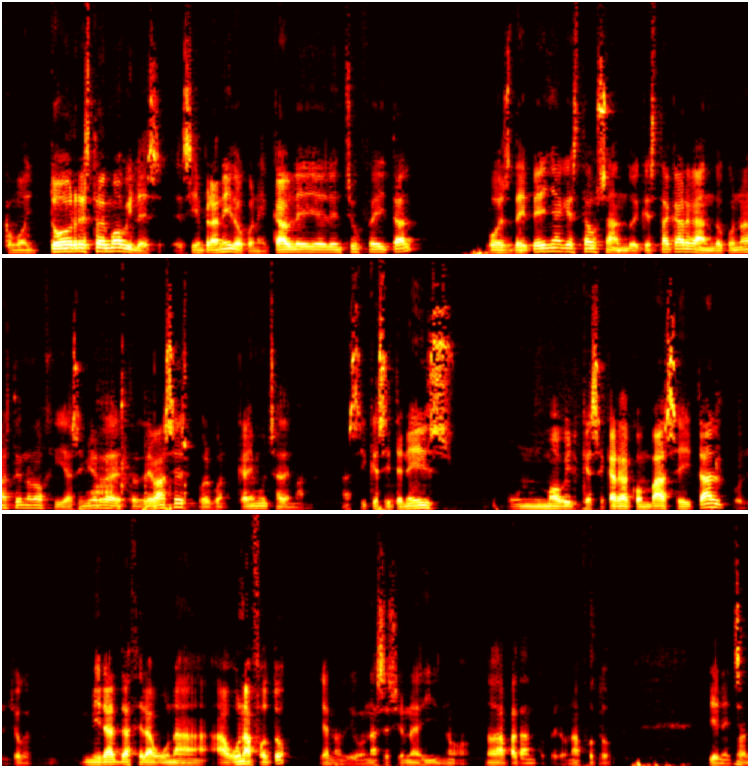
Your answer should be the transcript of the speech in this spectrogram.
como todo el resto de móviles siempre han ido con el cable y el enchufe y tal, pues de peña que está usando y que está cargando con nuevas tecnologías y mierda de estas de bases, pues bueno, que hay mucha demanda. Así que si tenéis un móvil que se carga con base y tal, pues yo mirad de hacer alguna, alguna foto. Ya no digo, una sesión ahí no, no da para tanto, pero una foto bien hecha.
